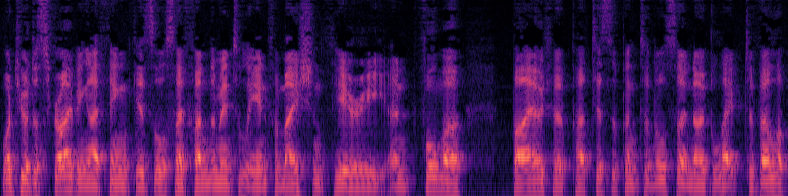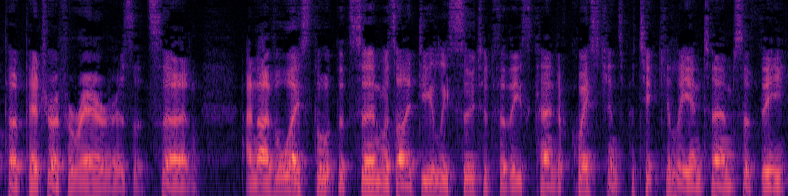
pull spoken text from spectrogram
what you're describing, I think, is also fundamentally information theory. And former Biota participant and also Noble Ape developer Pedro Ferreira is at CERN. And I've always thought that CERN was ideally suited for these kind of questions, particularly in terms of the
